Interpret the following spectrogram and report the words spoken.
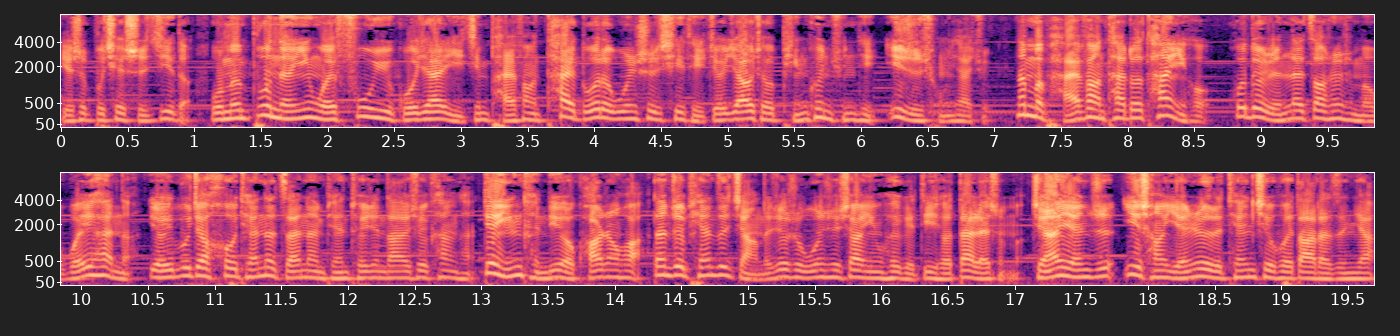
也是不切实际的。我们不能因为富裕国家已经排放太多的温室气体，就要求贫困群体一直穷下下去。那么排放。太多碳以后会对人类造成什么危害呢？有一部叫《后天》的灾难片，推荐大家去看看。电影肯定有夸张化，但这片子讲的就是温室效应会给地球带来什么。简而言之，异常炎热的天气会大大增加，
